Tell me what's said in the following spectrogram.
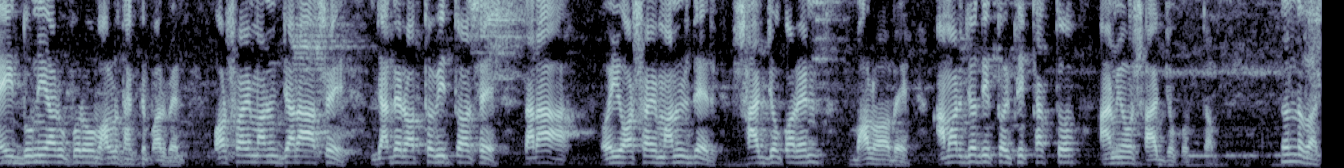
এই দুনিয়ার উপরেও ভালো থাকতে পারবেন। অসহায় মানুষ যারা আসে, যাদের অর্থবিত্ত আছে, তারা ওই অসহায় মানুষদের সাহায্য করেন, ভালো হবে। আমার যদি তৈফিক থাকতো, আমিও সাহায্য করতাম। ধন্যবাদ।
